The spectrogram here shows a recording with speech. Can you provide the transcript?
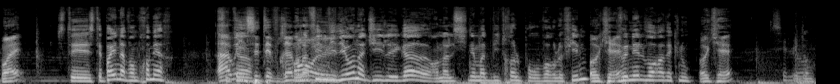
Ouais. C'était, c'était pas une avant-première. Ah oui, un- c'était vraiment, On a fait une euh, vidéo, on a dit les gars, on a le cinéma de Vitrolles pour voir le film. Ok. Venez le voir avec nous. Ok. C'est Et donc,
